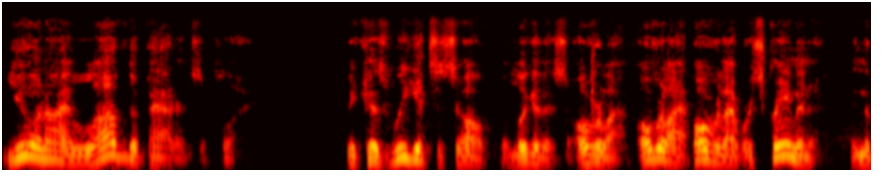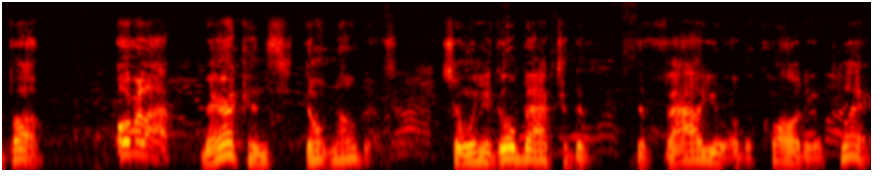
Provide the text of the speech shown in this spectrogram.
You and I love the patterns of play because we get to say, oh, look at this overlap, overlap, overlap. We're screaming it in the pub. Overlap. Americans don't know this. So when you go back to the, the value of the quality of play,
